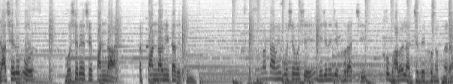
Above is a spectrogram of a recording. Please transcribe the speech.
গাছের উপর বসে রয়েছে পান্ডা। আর পান্ডামিটা দেখুন। দোলনাটা আমি বসে বসে নিজে নিজে ঘোরাচ্ছি। খুব ভালোই লাগছে দেখুন আপনারা।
